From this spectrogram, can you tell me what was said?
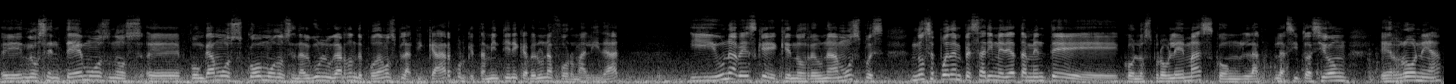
eh, nos sentemos, nos eh, pongamos cómodos en algún lugar donde podamos platicar, porque también tiene que haber una formalidad y una vez que, nos reunamos, pues no se puede empezar inmediatamente con los problemas, con la, situación errónea.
